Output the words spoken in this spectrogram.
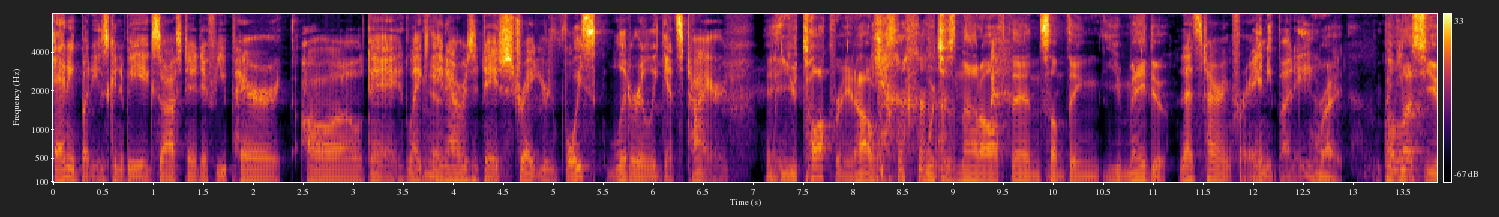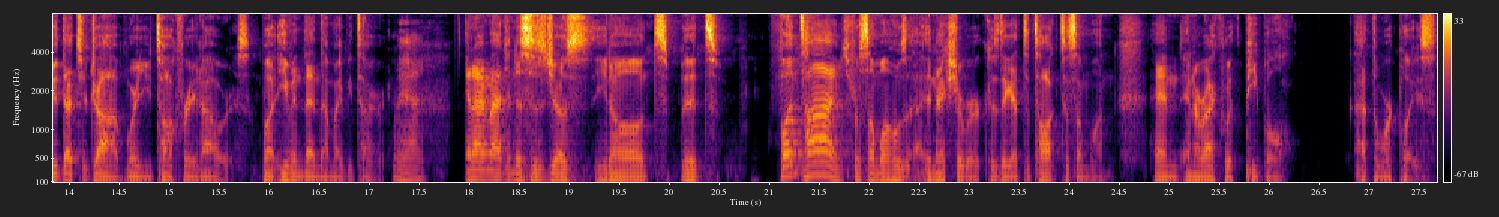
anybody's going to be exhausted if you pair all day, like Yeah. 8 hours a day straight. Your voice literally gets tired. You talk for eight hours, which is not often something you may do. That's tiring for anybody. Right. But you- Unless you, that's your job where you talk for eight hours. But even then, that might be tiring. Yeah. And I imagine this is just, you know, it's it's fun times for someone who's an extrovert because they get to talk to someone and interact with people at the workplace.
